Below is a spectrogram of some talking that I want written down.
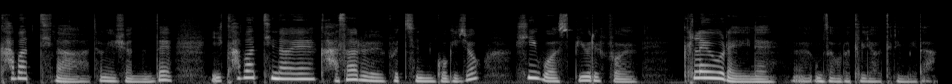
카바티나 정해 주셨는데 이 카바티나의 가사를 붙인 곡이죠. He was beautiful. 클레오 레인의 음성으로 들려드립니다.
